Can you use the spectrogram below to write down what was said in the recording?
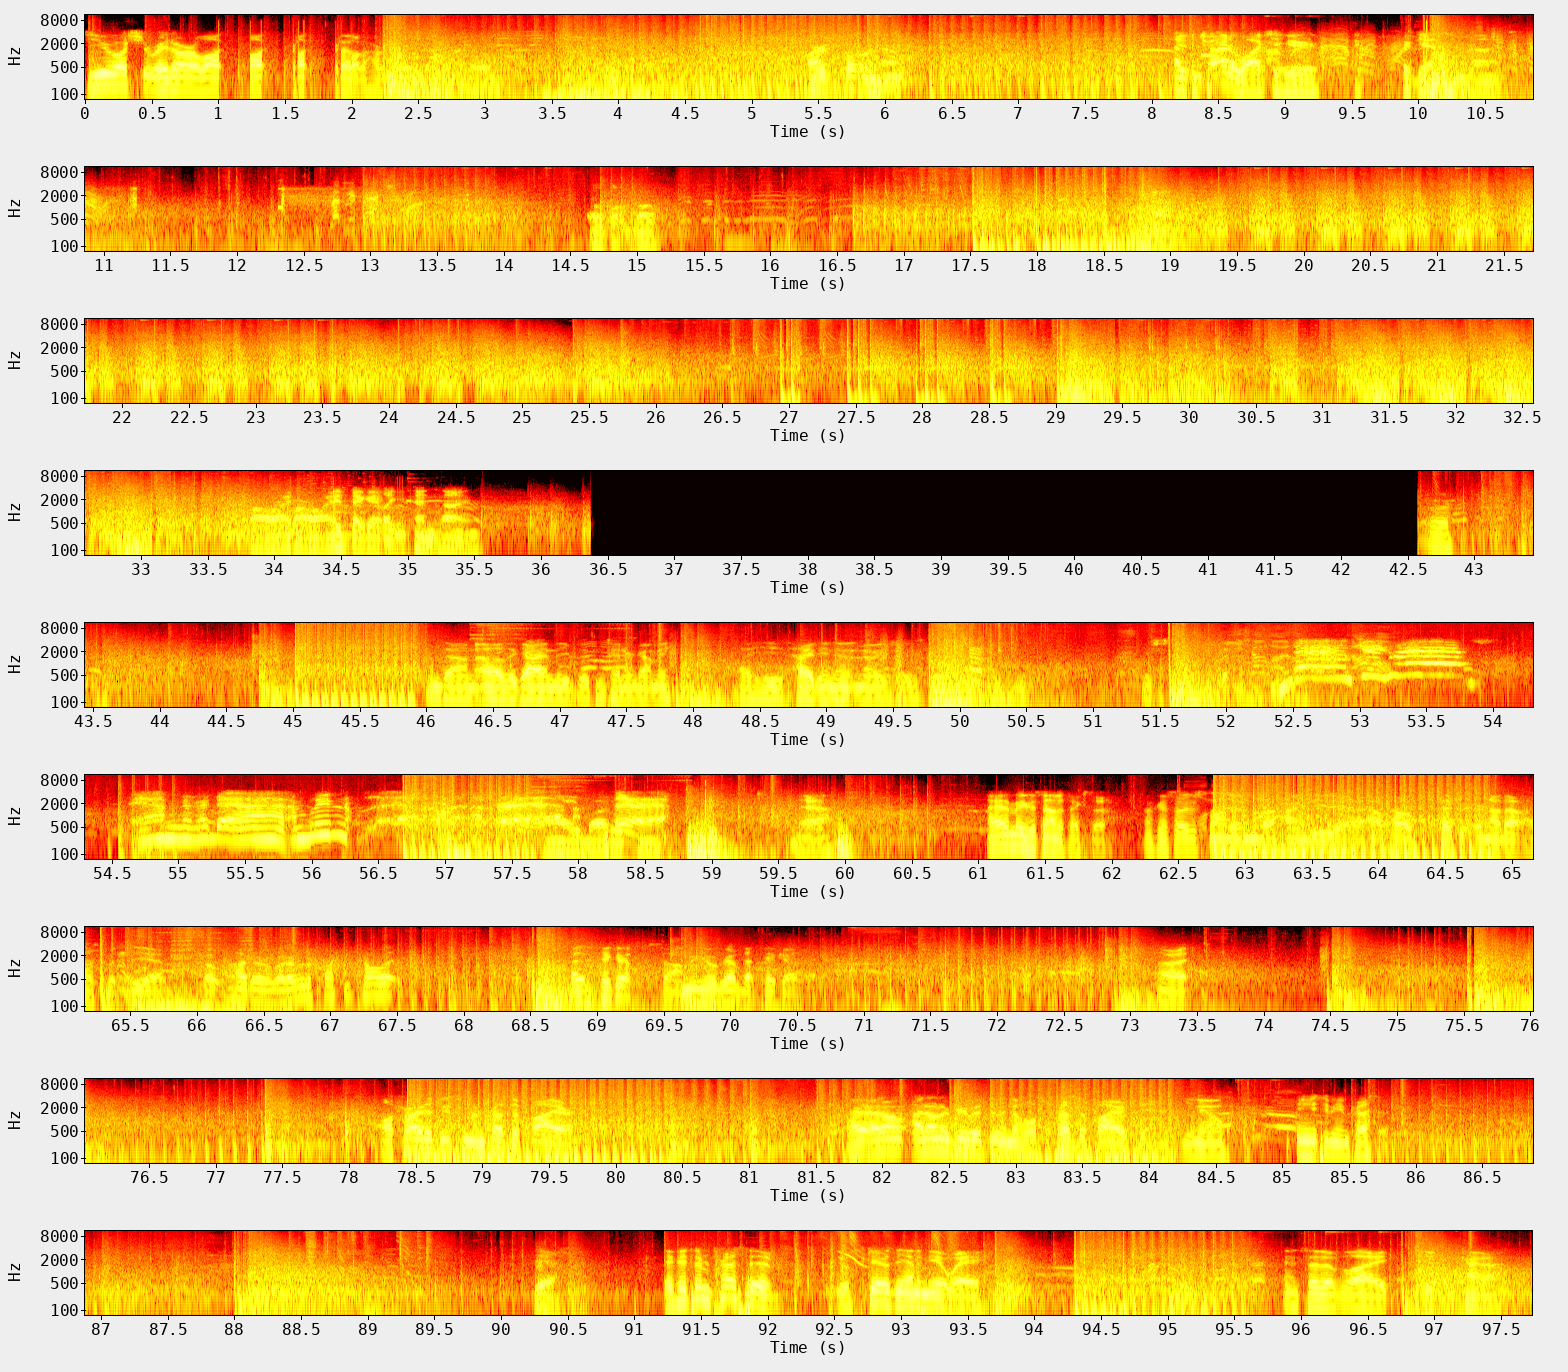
Do you watch your radar a lot? A lot, a lot, a lot of hardcore. Hardcore now. I try to watch it here. I forget sometimes. Let me patch you up. Oh, oh, oh. I, oh, I hit that guy like 10 times. Or I'm down. Oh, the guy in the blue container got me. Uh, he's hiding in it. No, he's, he's, he's just sitting. No, get grabbed! I'm gonna die. I'm bleeding. Oh, your body. Yeah. I had to make the sound effects though. Okay, so I just in behind the uh, outhouse, type, or not outhouse, but the uh, boat hut or whatever the fuck you call it. By the pickup, so I'm gonna go grab that pickup. Alright. I'll try to do some impressive fire. I, I don't I don't agree with doing the whole suppressive fire thing, you know? It needs to be impressive. Yes. If it's impressive, you'll scare the enemy away. Instead of like, just kinda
